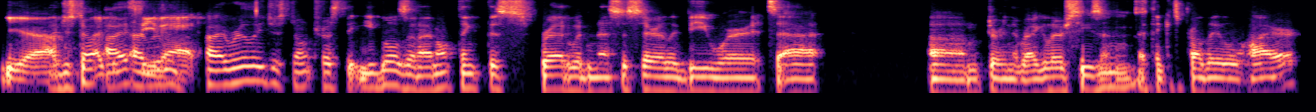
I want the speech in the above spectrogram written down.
Yeah, I just don't. I I, I, see really, that. I really just don't trust the Eagles, and I don't think this spread would necessarily be where it's at um, during the regular season. I think it's probably a little higher.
